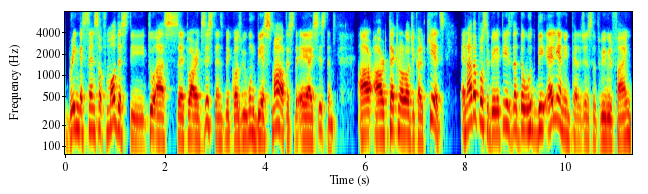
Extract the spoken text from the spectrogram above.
bring a sense of modesty to us, uh, to our existence, because we won't be as smart as the AI systems, our, our technological kids. Another possibility is that there would be alien intelligence that we will find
